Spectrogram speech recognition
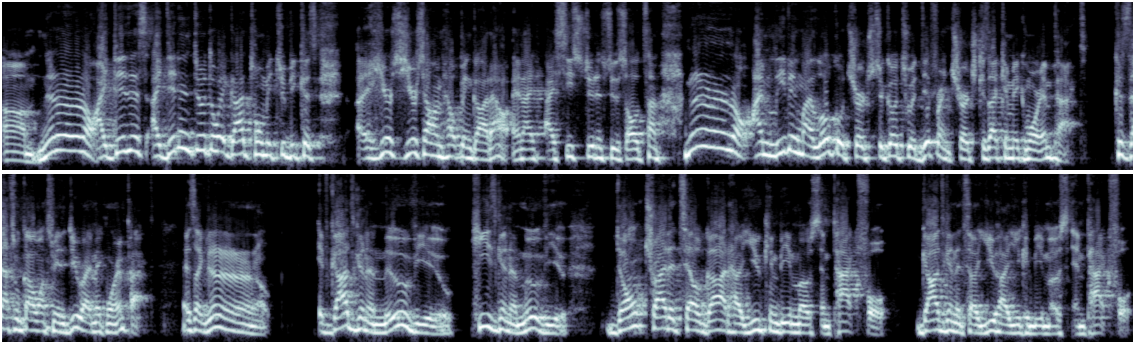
um, "No, no, no, no! I did this. I didn't do it the way God told me to because uh, here's here's how I'm helping God out." And I, I see students do this all the time. No, no, no, no, no! I'm leaving my local church to go to a different church because I can make more impact. Because that's what God wants me to do, right? Make more impact. It's like, no, no, no, no, no. If God's going to move you, He's going to move you. Don't try to tell God how you can be most impactful. God's going to tell you how you can be most impactful.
